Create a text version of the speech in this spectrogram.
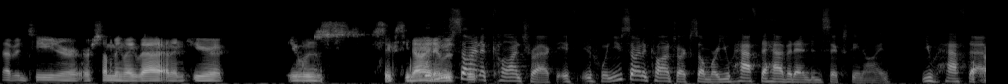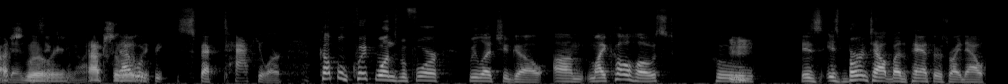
17 or, or something like that, and then here it was 69. When it you was sign a contract, if, if when you sign a contract somewhere, you have to have it end in 69. You have to have Absolutely. it end in 69. Absolutely. That would be spectacular. A couple quick ones before we let you go. Um, my co-host, who mm-hmm. is is burnt out by the Panthers right now,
